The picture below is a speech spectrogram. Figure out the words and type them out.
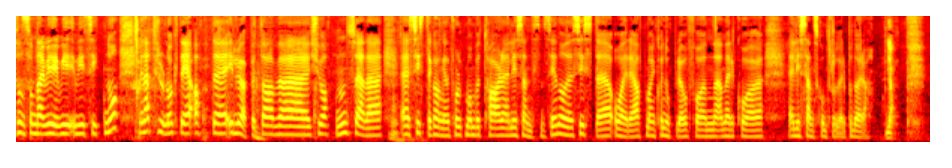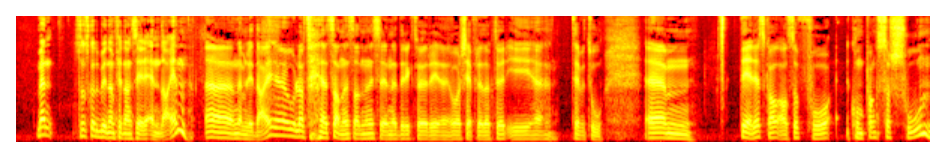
sånn som der vi, vi, vi, sitter nå. Men jeg tror nok det at eh, i løpet av 2018 så er det siste gangen folk må betale lisensen sin, og det siste året at man kan oppleve å få en NRK-lisenskontroller på døra. Ja. Men så skal du begynne å finansiere enda en, uh, nemlig deg, Olav T. Sandnes, administrerende direktør og sjefredaktør i uh, TV 2. Um, dere skal altså få kompensasjon.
